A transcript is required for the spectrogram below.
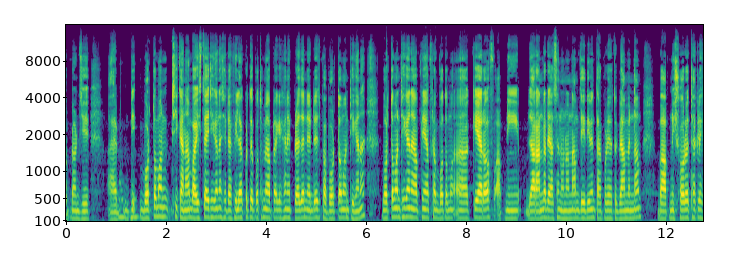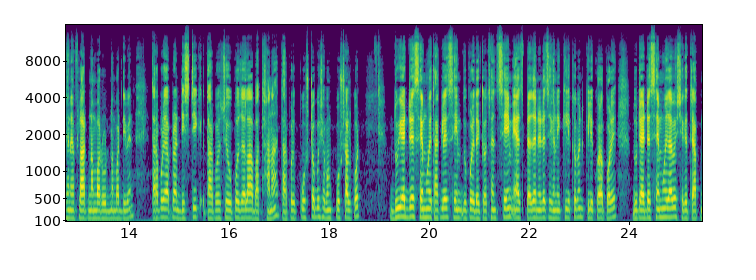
আপনার যে বর্তমান ঠিকানা বা স্থায়ী ঠিকানা সেটা ফিল আপ করতে প্রথমে আপনাকে এখানে প্রেজেন্ট অ্যাড্রেস বা বর্তমান ঠিকানা বর্তমান ঠিকানা আপনি আপনার বর্তমান কেয়ার অফ আপনি যার আন্ডারে আছেন ওনার নাম দিয়ে দিবেন তারপরে হয়তো গ্রামের নাম বা আপনি শহরে থাকলে এখানে ফ্ল্যাট নাম্বার রোড নাম্বার দিবেন তারপরে আপনার ডিস্ট্রিক্ট তারপর হচ্ছে উপজেলা বা থানা তারপরে পোস্ট অফিস এবং পোস্টাল কোড দুই অ্যাড্রেস সেম হয়ে থাকলে সেম উপরে দেখতে পাচ্ছেন সেম অ্যাজ প্রেজেন্ট অ্যাড্রেস এখানে ক্লিক করবেন ক্লিক করার পরে দুটো অ্যাড্রেস সেম হয়ে যাবে, সেক্ষেত্রে আপনি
